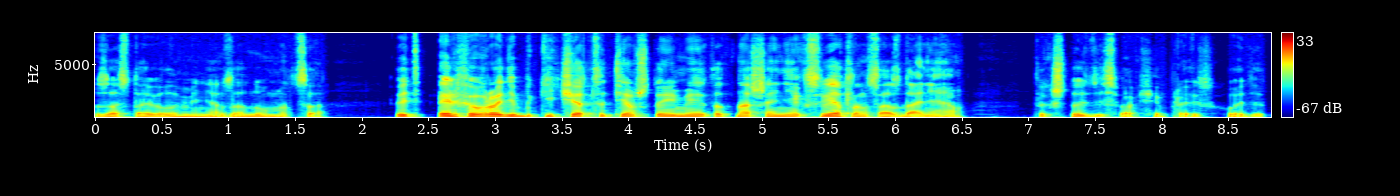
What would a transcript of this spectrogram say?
заставила меня задуматься. Ведь эльфы вроде бы кичатся тем, что имеют отношение к светлым созданиям. Так что здесь вообще происходит?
